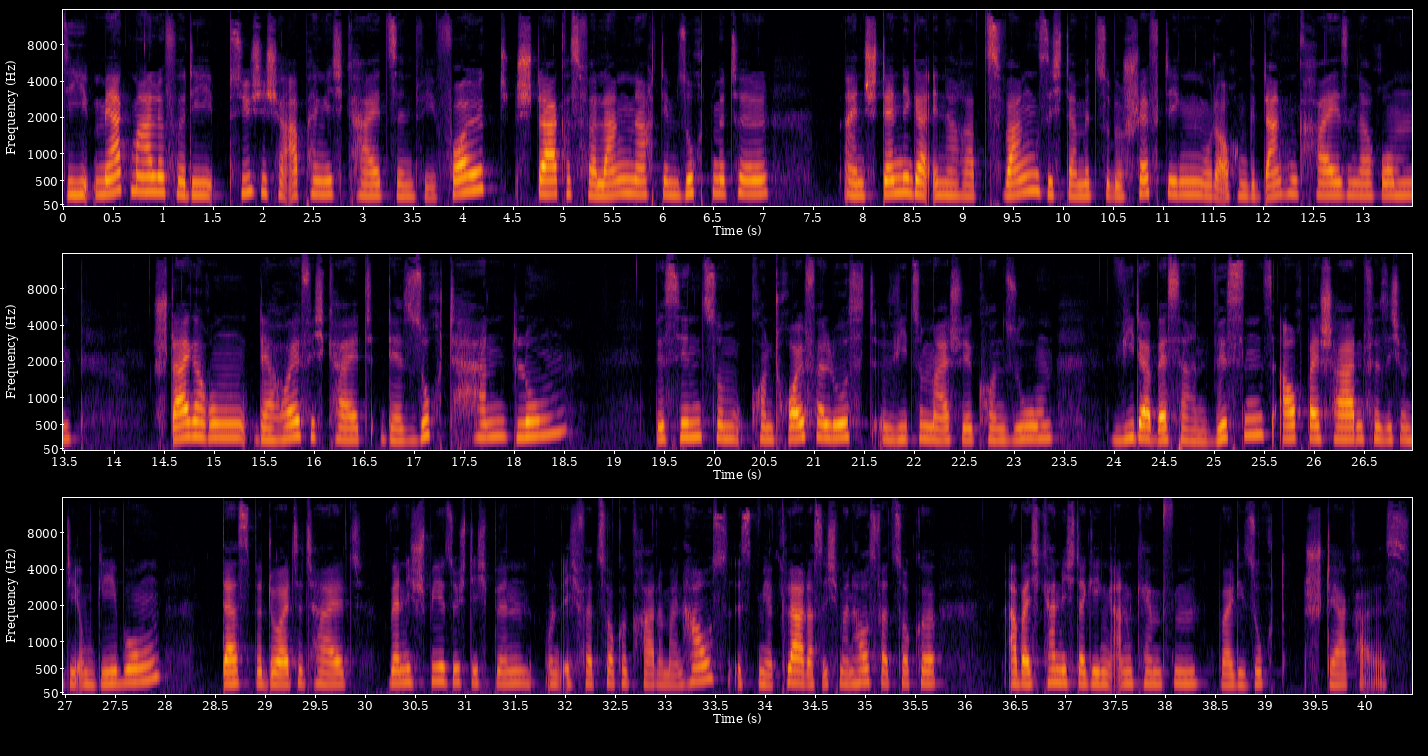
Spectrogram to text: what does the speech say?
Die Merkmale für die psychische Abhängigkeit sind wie folgt: starkes Verlangen nach dem Suchtmittel, ein ständiger innerer Zwang, sich damit zu beschäftigen oder auch in Gedankenkreisen darum, Steigerung der Häufigkeit der Suchthandlung bis hin zum Kontrollverlust, wie zum Beispiel Konsum wieder besseren Wissens, auch bei Schaden für sich und die Umgebung. Das bedeutet halt, wenn ich spielsüchtig bin und ich verzocke gerade mein Haus, ist mir klar, dass ich mein Haus verzocke, aber ich kann nicht dagegen ankämpfen, weil die Sucht stärker ist.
